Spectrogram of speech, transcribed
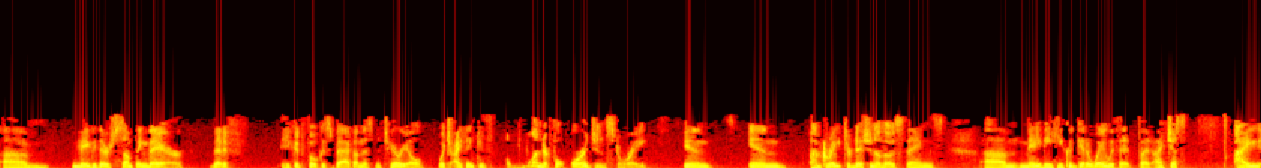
Um, maybe there's something there that if he could focus back on this material, which I think is a wonderful origin story in in a great tradition of those things, um, maybe he could get away with it. But I just I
